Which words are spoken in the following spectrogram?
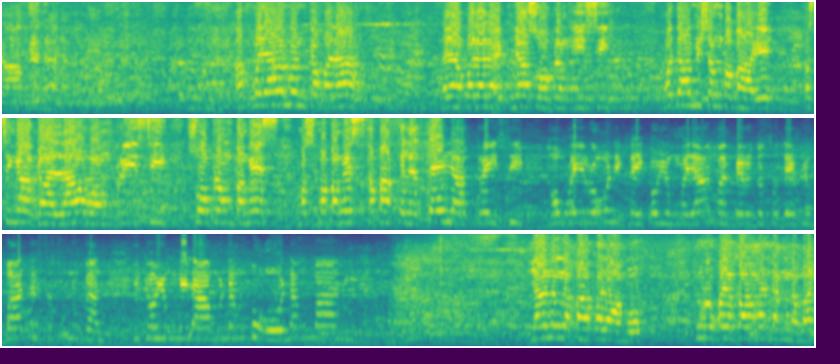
At mayaman ka pala. Kaya pala life niya sobrang easy. Madami siyang babae. Kasi nga galawang, breezy, sobrang banges. Mas mabanges ka pa Thea at Tracy. How ironic na ikaw yung mayaman, pero doon sa debut battle sa sunugan, ikaw yung nilamon ng buo ng money. Yan ang napapala mo. Puro kayabangan lang naman.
